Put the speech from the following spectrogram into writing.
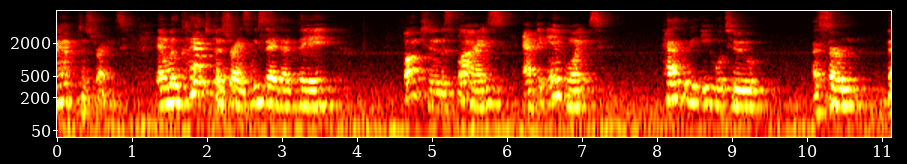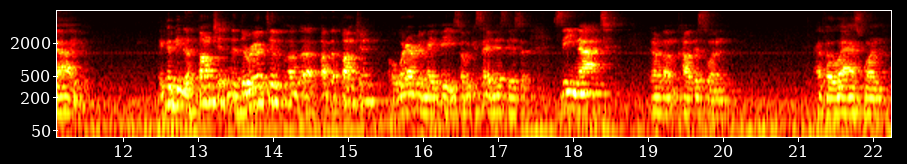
Clamped constraints. And with clamp constraints, we say that the function, the splines, at the endpoints have to be equal to a certain value. It could be the function, the derivative of the, of the function, or whatever it may be. So we can say this is z naught, and I'm going to call this one, as the last one,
